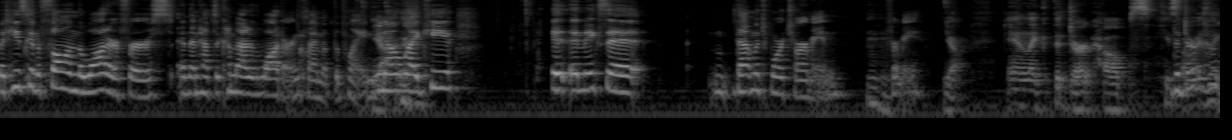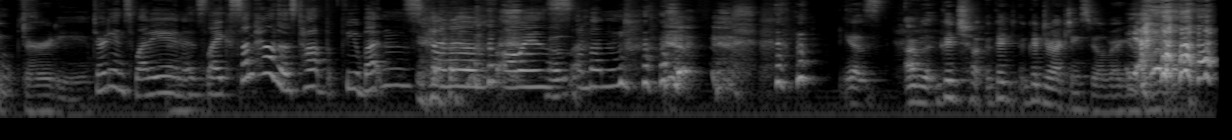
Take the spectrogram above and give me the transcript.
but he's gonna fall in the water first and then have to come out of the water and climb up the plane. You Yeah. know, like he it, it makes it that much more charming Mhm. for me. yeah and like the dirt helps he's The dirt always like dirty Dirty and sweaty and it's like somehow those top few buttons kind of always unbuttoned. yes um, good cho- good good directing spielberg Yeah.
